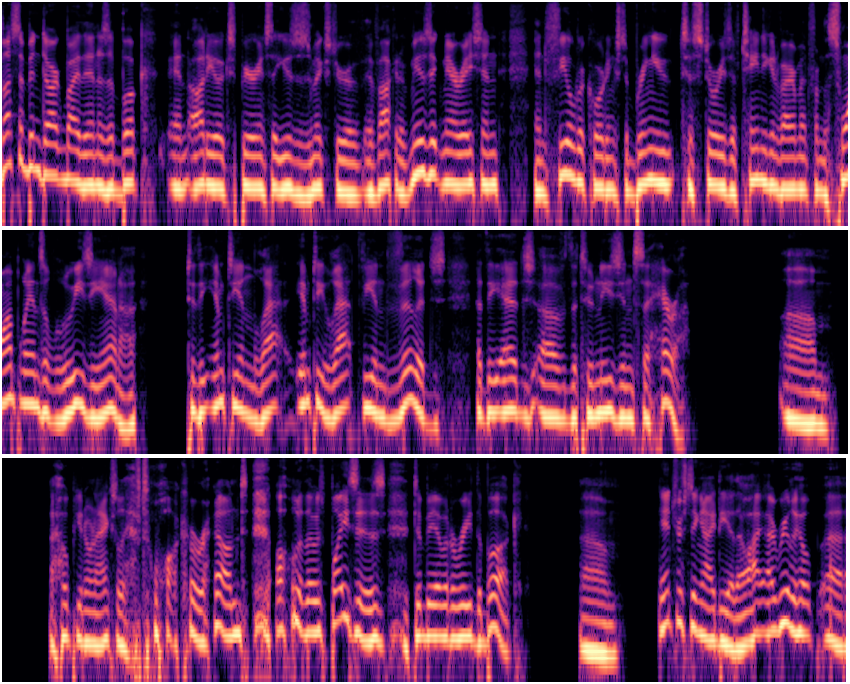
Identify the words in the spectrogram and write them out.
must have been dark by then as a book and audio experience that uses a mixture of evocative music, narration, and field recordings to bring you to stories of changing environment from the swamplands of Louisiana to the empty, and La- empty Latvian village at the edge of the Tunisian Sahara. Um, I hope you don't actually have to walk around all of those places to be able to read the book. Um, interesting idea, though. I, I really hope. Uh,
